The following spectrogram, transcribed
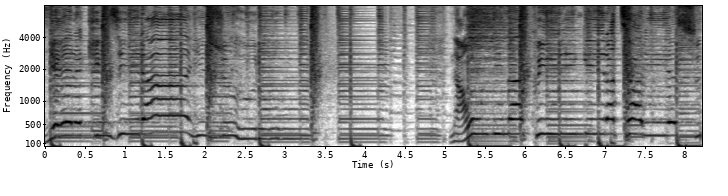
anyereka inzira y'ijuru. Na wundi nakwiringira atari yesu.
